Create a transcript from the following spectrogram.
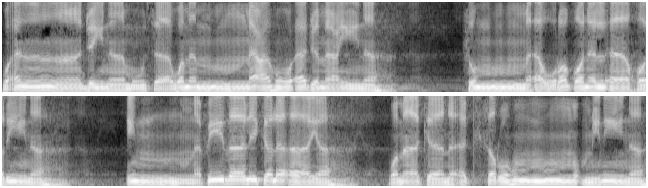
وأنجينا موسى ومن معه أجمعين ثم أغرقنا الآخرين إن في ذلك لآية وما كان أكثرهم مؤمنين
